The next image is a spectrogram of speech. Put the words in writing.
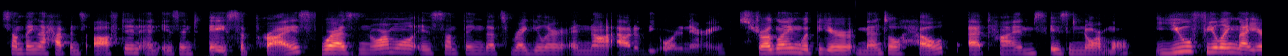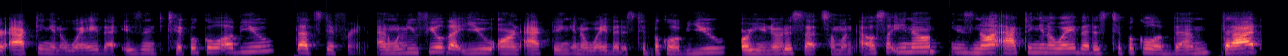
something that happens often and isn't a surprise, whereas normal is something that's regular and not out of the ordinary. Struggling with your mental health at times is normal. You feeling that you're acting in a way that isn't typical of you that's different. And when you feel that you aren't acting in a way that is typical of you, or you notice that someone else that you know is not acting in a way that is typical of them, that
